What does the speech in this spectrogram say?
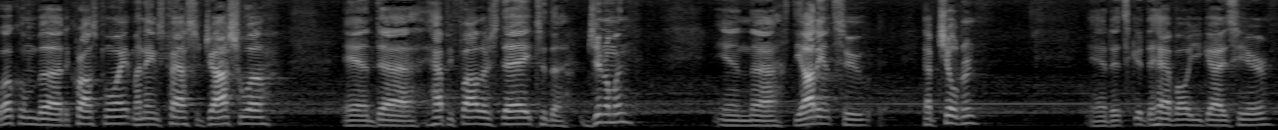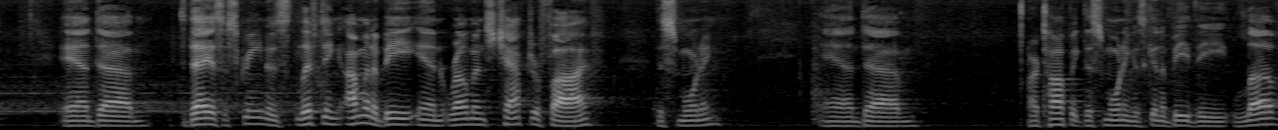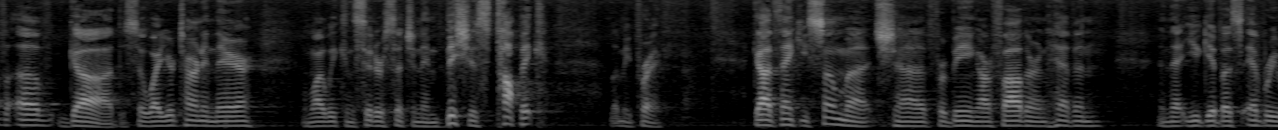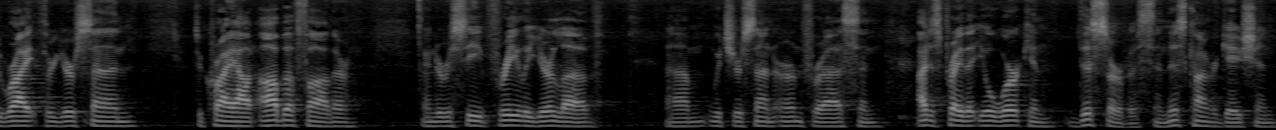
Welcome uh, to Cross Point. My name is Pastor Joshua, and uh, happy Father's Day to the gentlemen in uh, the audience who have children. And it's good to have all you guys here. And um, today, as the screen is lifting, I'm going to be in Romans chapter 5 this morning. And um, our topic this morning is going to be the love of God. So while you're turning there, and why we consider such an ambitious topic. Let me pray. God, thank you so much uh, for being our Father in heaven and that you give us every right through your Son to cry out, Abba, Father, and to receive freely your love, um, which your Son earned for us. And I just pray that you'll work in this service, in this congregation,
